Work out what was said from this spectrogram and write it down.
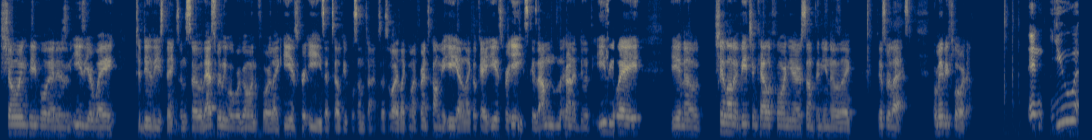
showing people that there's an easier way to do these things. And so that's really what we're going for. Like E is for ease. I tell people sometimes. That's why like when my friends call me E, I'm like, okay, E is for ease because I'm trying to do it the easy way. You know, chill on a beach in California or something. You know, like just relaxed, or maybe Florida. And you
